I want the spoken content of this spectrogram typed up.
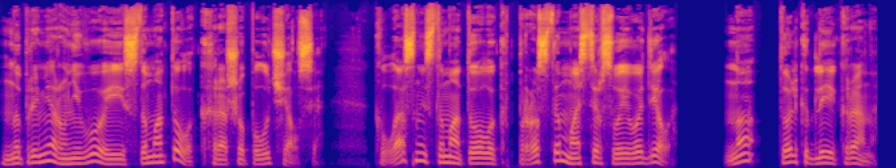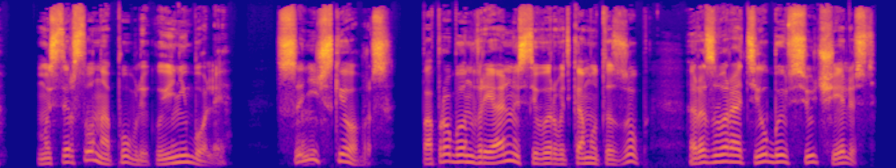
Например, у него и стоматолог хорошо получался. Классный стоматолог, просто мастер своего дела. Но только для экрана. Мастерство на публику и не более. Сценический образ. Попробуй он в реальности вырвать кому-то зуб, разворотил бы всю челюсть.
